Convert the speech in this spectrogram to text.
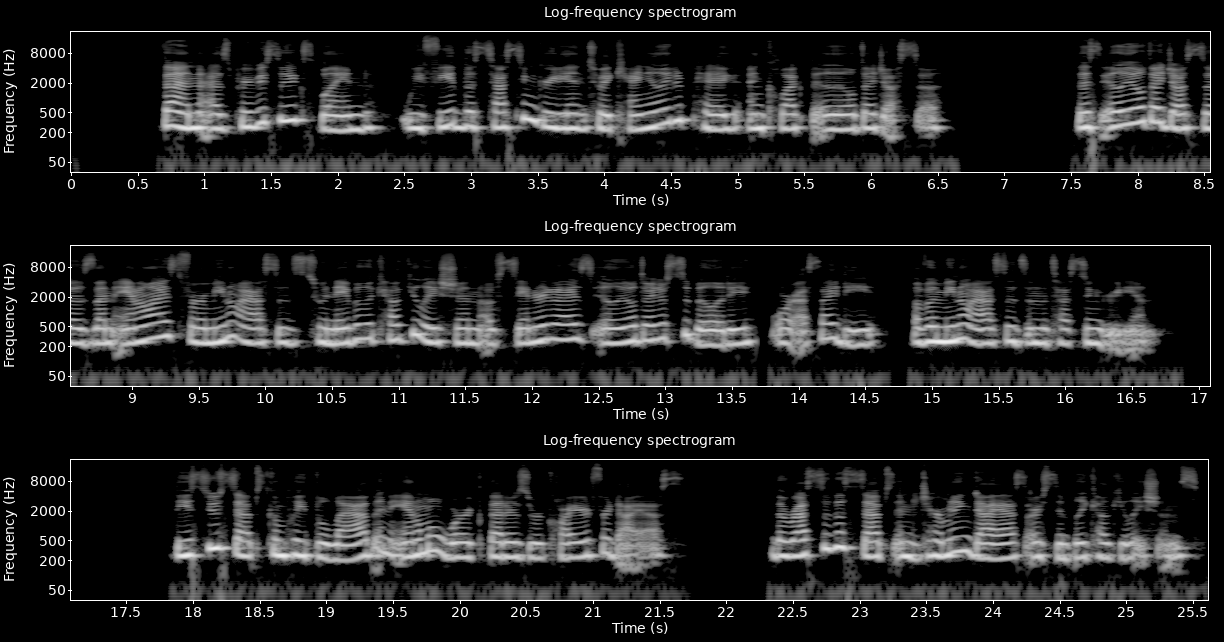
Then, as previously explained, we feed this test ingredient to a cannulated pig and collect the ileodigesta. This ileodigesta is then analyzed for amino acids to enable the calculation of standardized ileal digestibility, or SID, of amino acids in the test ingredient. These two steps complete the lab and animal work that is required for DIAS. The rest of the steps in determining DIAS are simply calculations.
